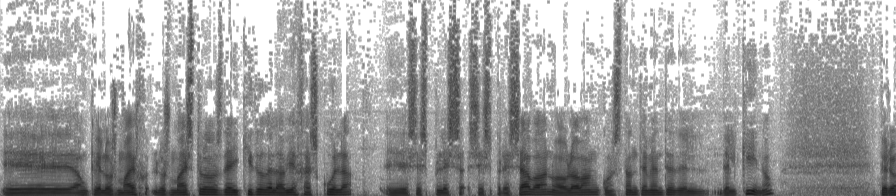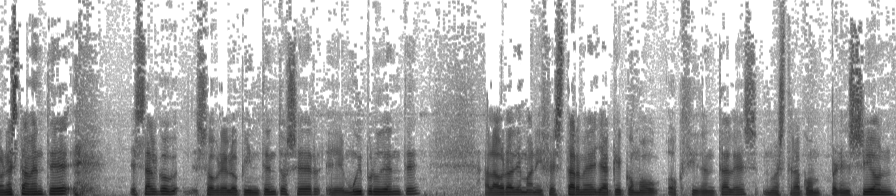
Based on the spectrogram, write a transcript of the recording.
eh, aunque los, los, maestros de Aikido de la vieja escuela se, se, expresaban o hablaban constantemente del, del ki, ¿no? Pero honestamente es algo sobre lo que intento ser eh, muy prudente a la hora de manifestarme, ya que como occidentales nuestra comprensión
